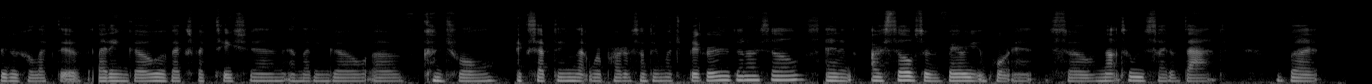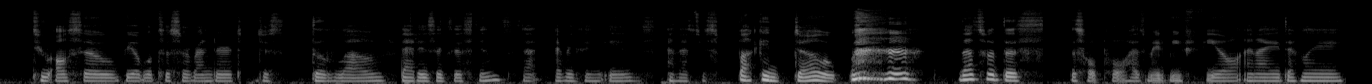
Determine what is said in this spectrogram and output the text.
bigger collective, letting go of expectation and letting go of control, accepting that we're part of something much bigger than ourselves, and ourselves are very important. So, not to lose sight of that, but to also be able to surrender to just the love that is existence, that everything is, and that's just fucking dope. that's what this this whole pull has made me feel, and I definitely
